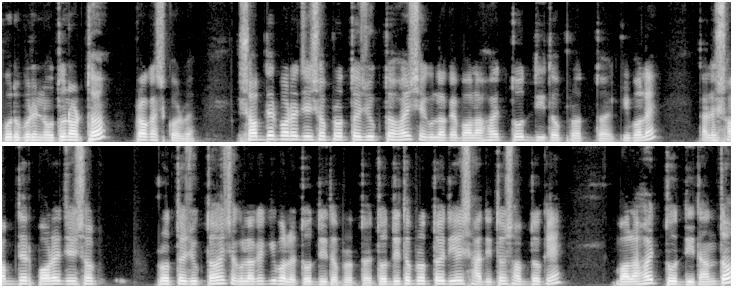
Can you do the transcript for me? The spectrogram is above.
পুরোপুরি নতুন অর্থ প্রকাশ করবে। শব্দের পরে যেসব প্রত্যয় যুক্ত হয়, সেগুলোকে বলা হয় তদ্দিত প্রত্যয়। কি বলে? তাহলে শব্দের পরে যেসব প্রত্যয় যুক্ত হয়, সেগুলোকে কি বলে? তদ্দিত প্রত্যয়। তদ্দিত প্রত্যয় দিয়ে সাধিত শব্দকে বলা হয় তদ্দিতান্ত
